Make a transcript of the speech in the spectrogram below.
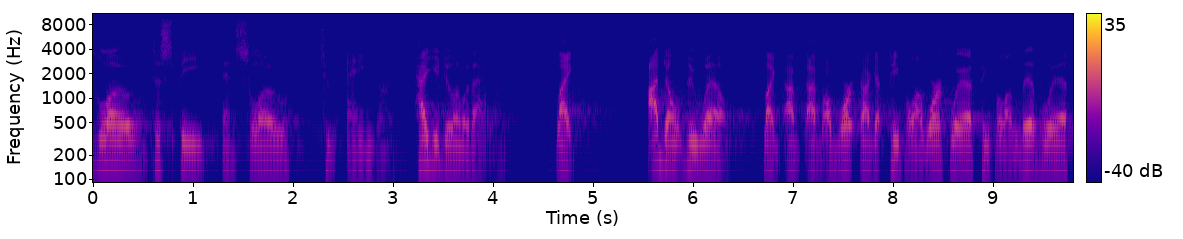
slow to speak and slow to anger. How you doing with that one? Like, I don't do well. Like, I, I, work, I got people I work with, people I live with.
